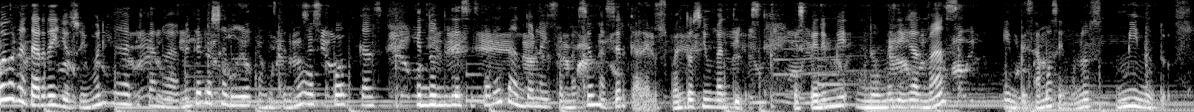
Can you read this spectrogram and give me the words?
Muy buenas tardes, yo soy Mónica Gatica. Nuevamente los saludo con este nuevo podcast en donde les estaré dando la información acerca de los cuentos infantiles. Espérenme, no me digan más. Empezamos en unos minutos.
